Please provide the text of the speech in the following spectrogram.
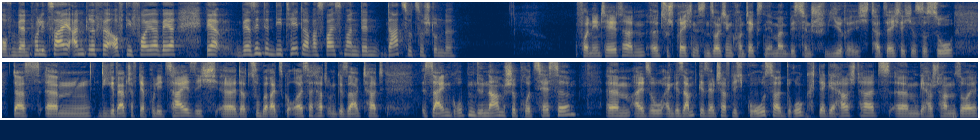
getroffen werden. Polizeiangriffe auf die Feuerwehr. Wer, wer sind denn die Täter? Was weiß man denn dazu zur Stunde? von den Tätern äh, zu sprechen, ist in solchen Kontexten immer ein bisschen schwierig. Tatsächlich ist es so, dass ähm, die Gewerkschaft der Polizei sich äh, dazu bereits geäußert hat und gesagt hat, es seien gruppendynamische Prozesse, ähm, also ein gesamtgesellschaftlich großer Druck, der geherrscht hat, ähm, geherrscht haben soll,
